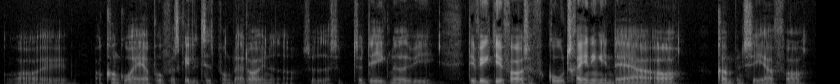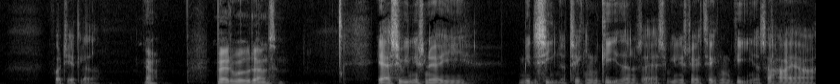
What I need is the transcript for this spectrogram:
og, øh, og konkurrere på forskellige tidspunkter af døgnet og så videre. Så, så det er ikke noget, vi... Det er vigtigt for os at få god træning, end det er at kompensere for, for jetlaget. Ja. Hvad er du uddannelse? Jeg er civilingeniør i medicin og teknologi, så jeg er civilingeniør i teknologi, og så har jeg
